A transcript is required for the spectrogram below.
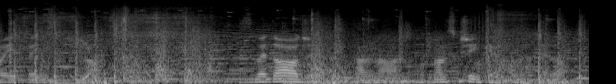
Oj, to jest no. Złe dodże walnąłem. Mam skrzynkę na tego.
